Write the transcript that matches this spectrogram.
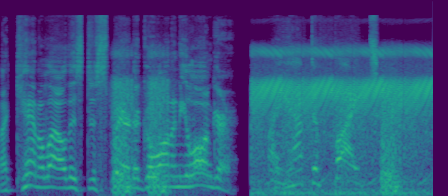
I can't allow this despair to go on any longer. I have to fight!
